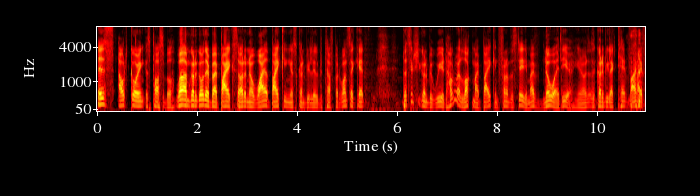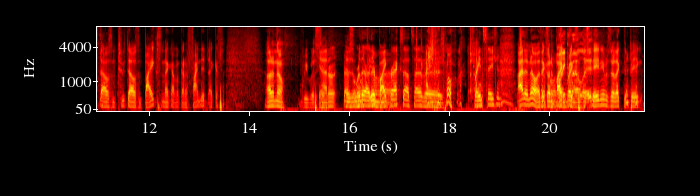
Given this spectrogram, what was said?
as outgoing as possible. Well, I'm gonna go there by bike, so I don't know. While biking is gonna be a little bit tough, but once I get that's actually going to be weird. How do I lock my bike in front of the stadium? I have no idea. You know, there's going to be like 10, 5,000, 2,000 bikes, and like I'm going to find it. I guess I don't know. We will see. yeah, I don't. Is, were there are there bike that. racks outside of the train station? I don't know. Are they going to what- bike Bike racks at the stadiums? They're like the big,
